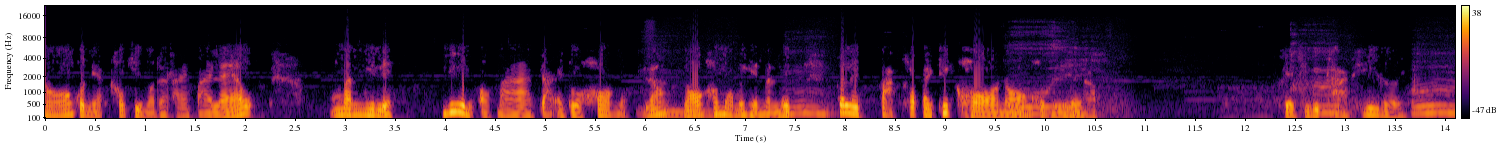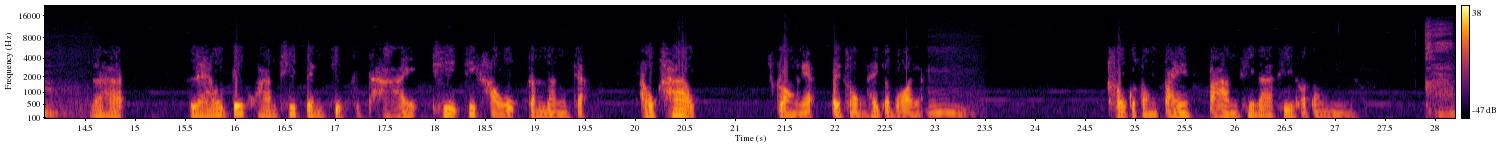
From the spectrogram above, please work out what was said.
น้องคนเนี้ยเขาขี่มอเตอร์ไซค์ไปแล้ว มันมีเหล็กยื่นออกมาจากไอตัวข้อกเนี่ย แล้วน้องเขามองไม่เห็นมันมืดอืมก็เลยปักเข้าไปที่คอน้องคนนี้เลยครับ เสียชีวิตคาที่เลยเออนะฮะ แล้วด้วยความที่เป็นจุดสุดท้ายที่ที่เขากำลังจะเอาข้าวกล่องเนี้ยไปส่งให้เจ้าบอยอะอืมเขาก็ต้องไปตามที่หน้าที่เขาต้องมีครับ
